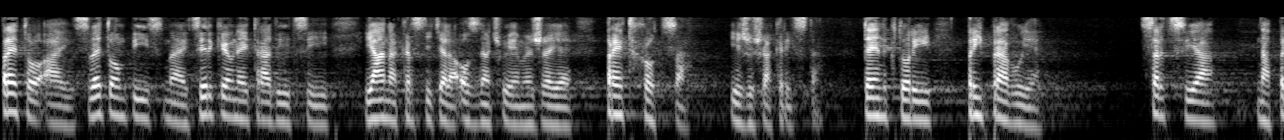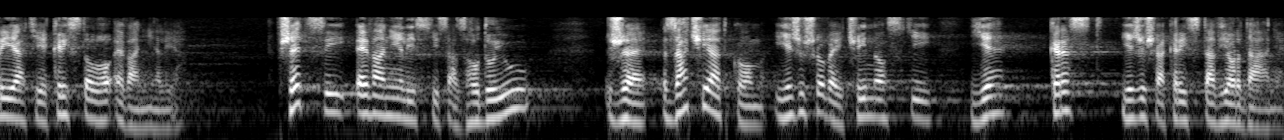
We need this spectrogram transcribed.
Preto aj v Svetom písme, aj v cirkevnej tradícii Jána Krstiteľa označujeme, že je predchodca Ježiša Krista. Ten, ktorý pripravuje srdcia na prijatie Kristovho evanielia. Všetci evanielisti sa zhodujú, že začiatkom Ježišovej činnosti je krst Ježiša Krista v Jordáne.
